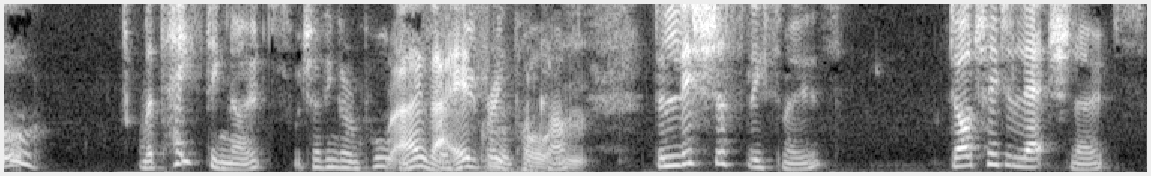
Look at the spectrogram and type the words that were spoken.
Ooh. The tasting notes, which I think are important, Oh, that is important. deliciously smooth, dulce de leche notes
